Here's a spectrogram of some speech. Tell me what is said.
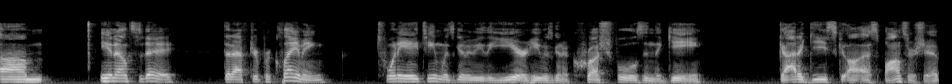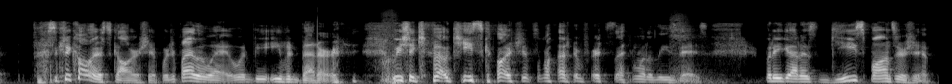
um, he announced today that after proclaiming 2018 was going to be the year he was going to crush fools in the gi, got a gi sc- uh, sponsorship. I was going to call it a scholarship, which, by the way, would be even better. we should give out gi scholarships 100% one of these days. But he got his gi sponsorship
